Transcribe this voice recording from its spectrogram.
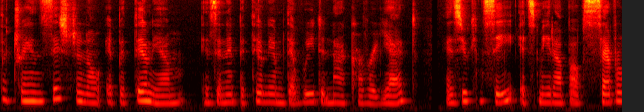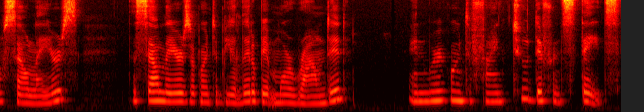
The transitional epithelium is an epithelium that we did not cover yet. As you can see, it's made up of several cell layers. The cell layers are going to be a little bit more rounded, and we're going to find two different states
